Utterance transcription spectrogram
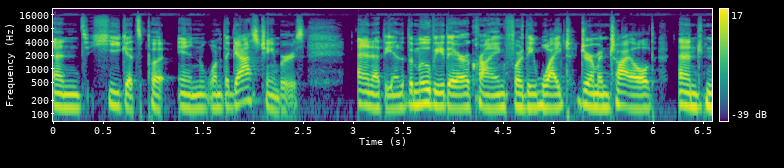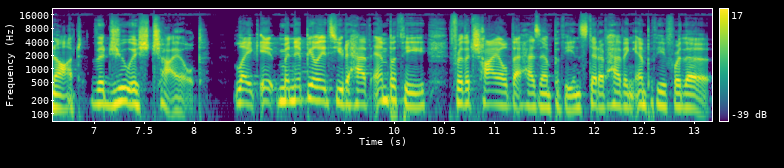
and he gets put in one of the gas chambers and at the end of the movie they are crying for the white german child and not the jewish child like it manipulates you to have empathy for the child that has empathy instead of having empathy for the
